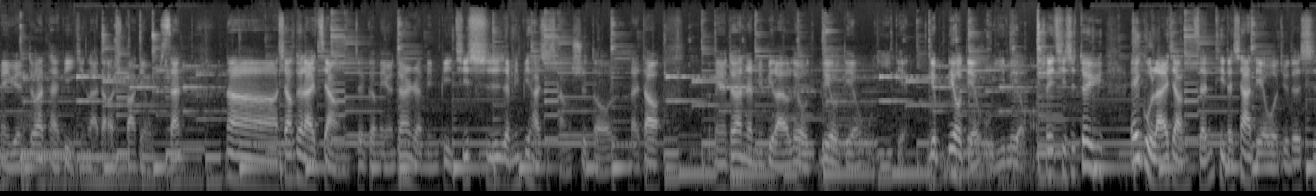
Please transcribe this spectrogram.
美元兑换台币已经来到二十八点五三，那相对来讲，这个美元兑换人民币，其实人民币还是强势的哦，来到美元兑换人民币来到六六点五一点六六点五一六，所以其实对于 A 股来讲，整体的下跌，我觉得是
